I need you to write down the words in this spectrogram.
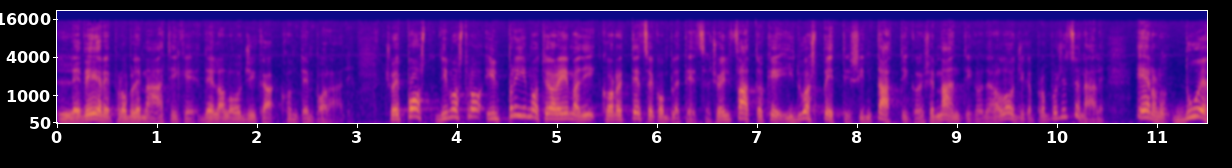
le vere problematiche della logica contemporanea. Cioè Post dimostrò il primo teorema di correttezza e completezza, cioè il fatto che i due aspetti, sintattico e semantico, della logica proposizionale erano due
